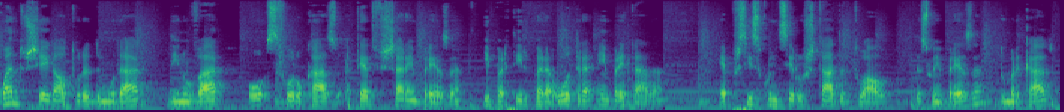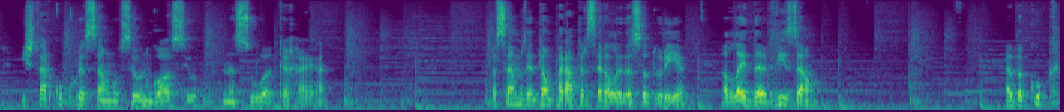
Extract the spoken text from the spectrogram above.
quando chega a altura de mudar, de inovar ou, se for o caso, até de fechar a empresa e partir para outra empreitada. É preciso conhecer o estado atual da sua empresa, do mercado e estar com o coração no seu negócio, na sua carreira. Passamos então para a terceira lei da sabedoria, a lei da visão. Abacuque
